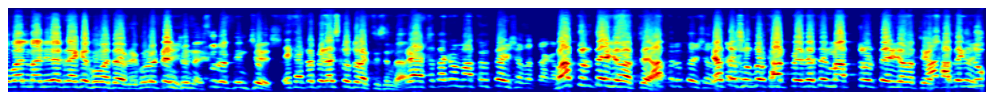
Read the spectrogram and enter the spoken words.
মোবাইল মানি ব্যাগ রেখে ঘুমাতে হবে কোনো টেনশন নাই। সুরের দিন শেষ। এই খাটটা প্রাইস কত রাখতেছেন ভাই? প্রাইসটা থাকবে মাত্র টাকা। মাত্র তেইশ হাজার টাকা। মাত্র 23,000 এত সুন্দর খাট পেয়ে যাচ্ছেন মাত্র টাকা। সাথে কিন্তু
